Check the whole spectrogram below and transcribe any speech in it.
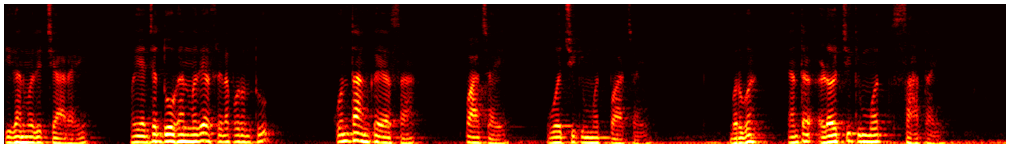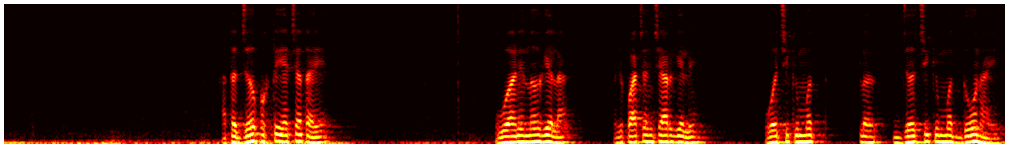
तिघांमध्ये चार आहे. मग यांच्या दोघांमध्ये असलेला परंतु कोणता अंक आहे असा? पाच आहे. वची किंमत पाच आहे. बरोबर? त्यानंतर ळची किंमत सात आहे. आता ज फक्त याच्यात आहे. व आणि न गेला म्हणजे पाच आणि चार गेले. वची किंमत आपलं जची किंमत दोन आहे.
